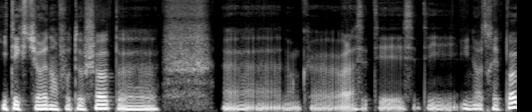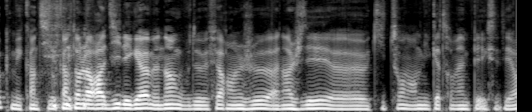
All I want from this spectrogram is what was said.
ils texturaient dans Photoshop, euh, euh, donc euh, voilà c'était c'était une autre époque. Mais quand ils, quand on leur a dit les gars maintenant que vous devez faire un jeu en HD euh, qui tourne en 1080p etc.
